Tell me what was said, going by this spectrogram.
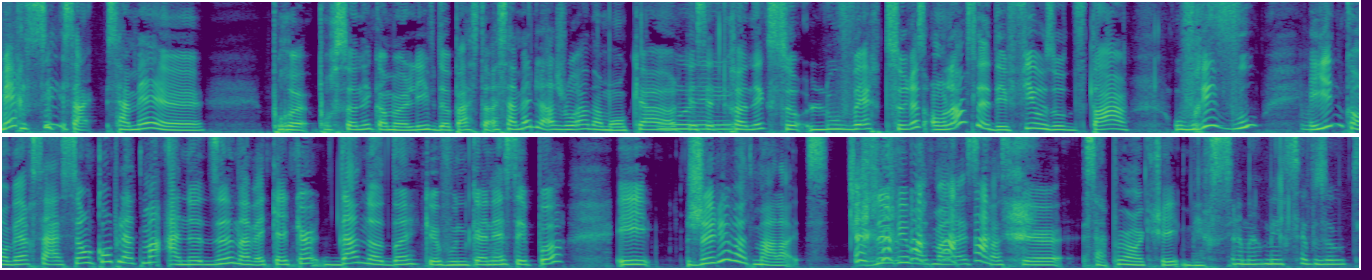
Merci. ça, ça met, euh, pour, pour sonner comme un livre de pasteur, ça met de la joie dans mon cœur Oui. que cette chronique sur l'ouverturisme. On lance le défi aux auditeurs. Ouvrez-vous. Ayez une conversation complètement anodine avec quelqu'un d'anodin que vous ne connaissez pas et gérez votre malaise. Gérez votre malaise parce que ça peut en créer. Merci. Vraiment, merci à vous autres.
